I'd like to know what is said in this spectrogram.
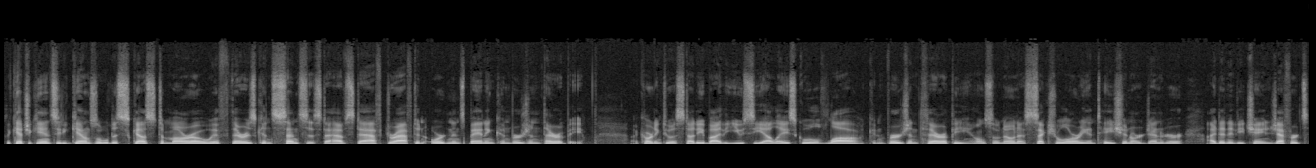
The Ketchikan City Council will discuss tomorrow if there is consensus to have staff draft an ordinance banning conversion therapy. According to a study by the UCLA School of Law, conversion therapy, also known as sexual orientation or gender identity change efforts,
